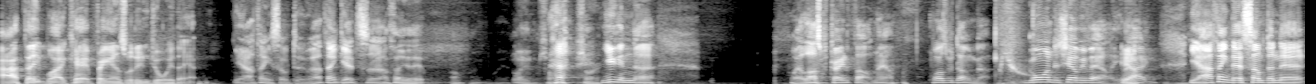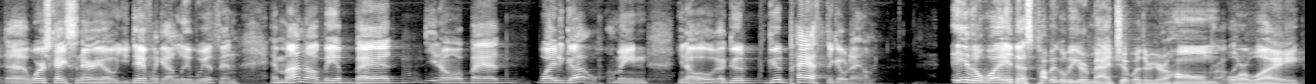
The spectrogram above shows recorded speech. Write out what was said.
I think Black Cat fans would enjoy that. Yeah, I think so too. I think it's. Uh, I think that. Oh, go ahead. Sorry, sorry. you can. Well, lost my train of thought now. What was we talking about? Going to Shelby Valley, Yeah. right? Yeah, I think that's something that uh, worst case scenario you definitely got to live with, and and might not be a bad, you know, a bad way to go. I mean, you know, a good good path to go down. Either way, that's probably going to be your matchup, whether you're home or away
